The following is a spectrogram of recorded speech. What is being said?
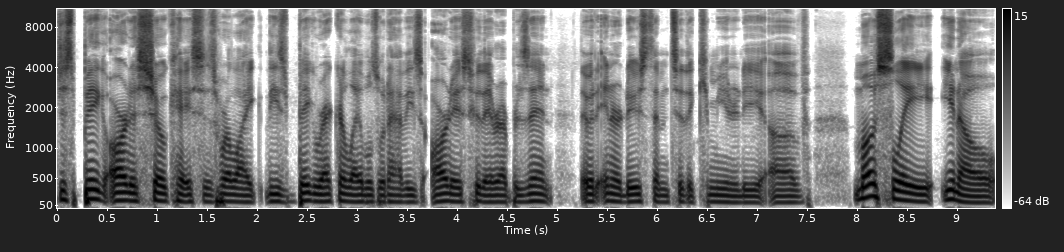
just big artist showcases where like these big record labels would have these artists who they represent they would introduce them to the community of mostly you know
